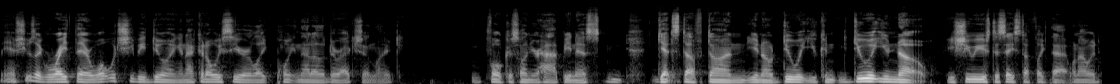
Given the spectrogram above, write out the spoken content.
man, if she was like right there, what would she be doing? And I could always see her like pointing that other direction, like focus on your happiness, get stuff done, you know, do what you can do what you know. She used to say stuff like that when I would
